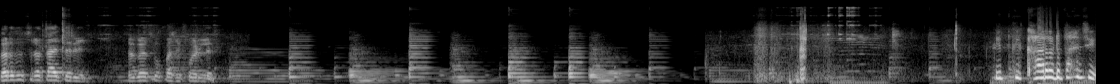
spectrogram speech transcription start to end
कर दुसरं काहीतरी. सगळे उपाशी पडले इतकी खारट भाजी.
